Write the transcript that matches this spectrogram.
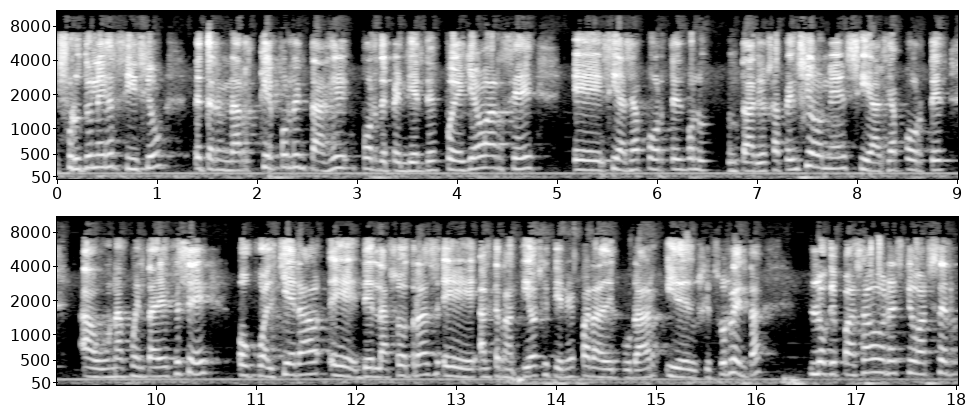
fruto de un ejercicio, determinar qué porcentaje por dependiente puede llevarse, eh, si hace aportes voluntarios a pensiones, si hace aportes a una cuenta de FC o cualquiera eh, de las otras eh, alternativas que tiene para depurar y deducir su renta. Lo que pasa ahora es que va a ser,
